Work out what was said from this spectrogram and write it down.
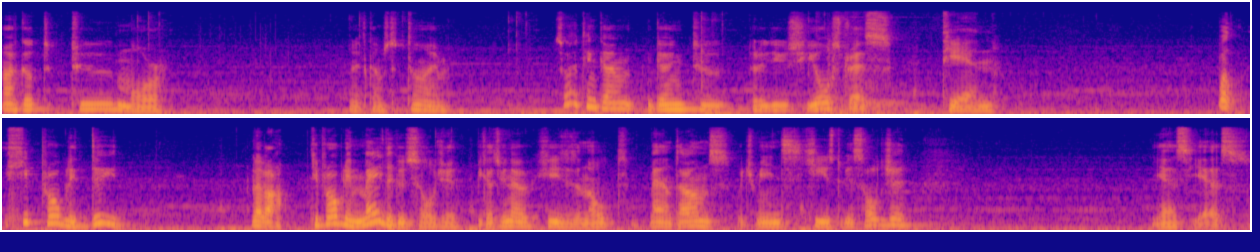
I've got two more when it comes to time. So I think I'm going to reduce your stress, Tien. Well, he probably did. La. He probably made a good soldier, because you know, he's an old man at arms, which means he used to be a soldier. Yes, yes.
